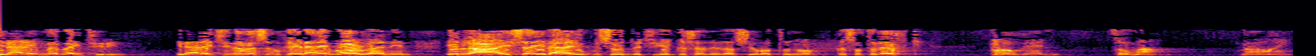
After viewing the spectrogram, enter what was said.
inaanay mabay jirin inaanay jirin rasuulka ilaahay ma ogaanin. Ilaa caaisha ilaahay uu ku soo dejiyey qisadeeda suuratu nuur qisat lfk ma ogaanin. So ma? Ma ogeyn.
